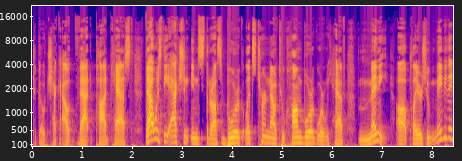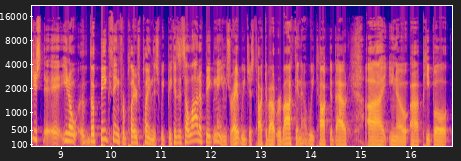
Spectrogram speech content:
to go check out that podcast. That was the action in Strasbourg. Let's turn now to Hamburg, where we have many uh, players who maybe they just, uh, you know, the big thing for players playing this week because it's a lot of big names, right? We just talked about Rybakina. We talked about, you know, uh, people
